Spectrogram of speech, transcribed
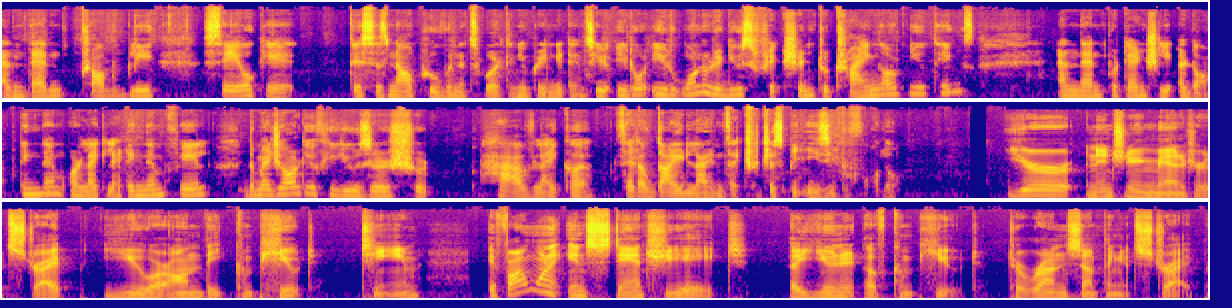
and then probably say, okay, this is now proven its worth, and you bring it in. So you, you don't you want to reduce friction to trying out new things and then potentially adopting them or like letting them fail. The majority of your users should have like a set of guidelines that should just be easy to follow. You're an engineering manager at Stripe. You are on the compute team. If I want to instantiate a unit of compute to run something at Stripe,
